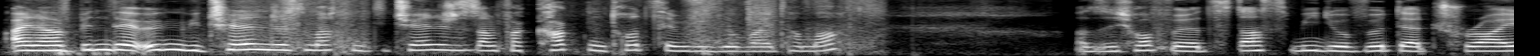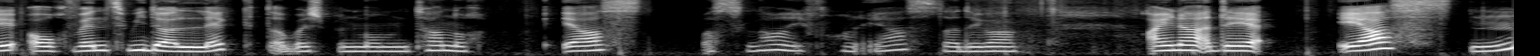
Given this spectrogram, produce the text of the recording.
einer bin, der irgendwie Challenges macht und die Challenges dann verkackt und trotzdem Video weitermacht. Also ich hoffe jetzt, das Video wird der Try, auch wenn es wieder leckt, aber ich bin momentan noch erst. Was glaube ich von erster, Digga? Einer der ersten.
